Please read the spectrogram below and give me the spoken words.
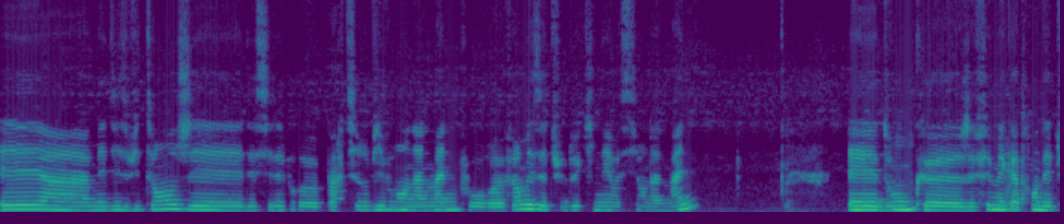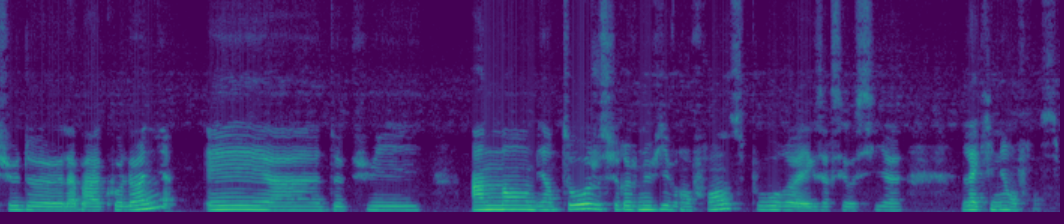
Et à mes 18 ans, j'ai décidé de partir vivre en Allemagne pour faire mes études de kiné aussi en Allemagne. Et donc, mmh j'ai fait mes 4 ans d'études là-bas à Cologne. Et euh, depuis un an bientôt, je suis revenue vivre en France pour euh, exercer aussi euh, la kiné en France.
